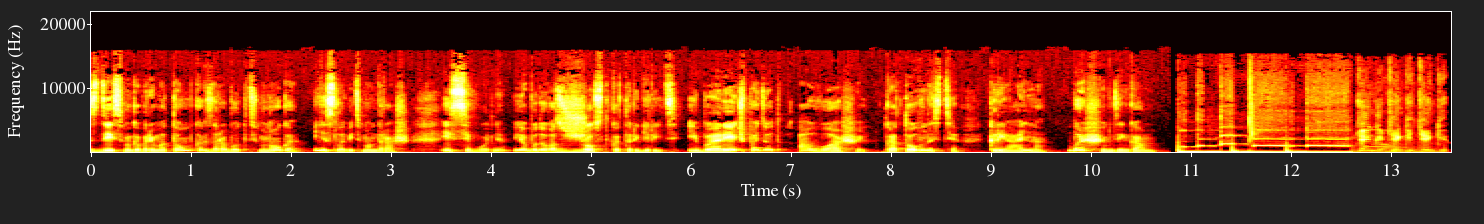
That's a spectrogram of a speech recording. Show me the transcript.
Здесь мы говорим о том, как заработать много и не словить мандраж. И сегодня я буду вас жестко триггерить, ибо речь пойдет о вашей готовности к реально большим деньгам. Деньги, деньги, деньги.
